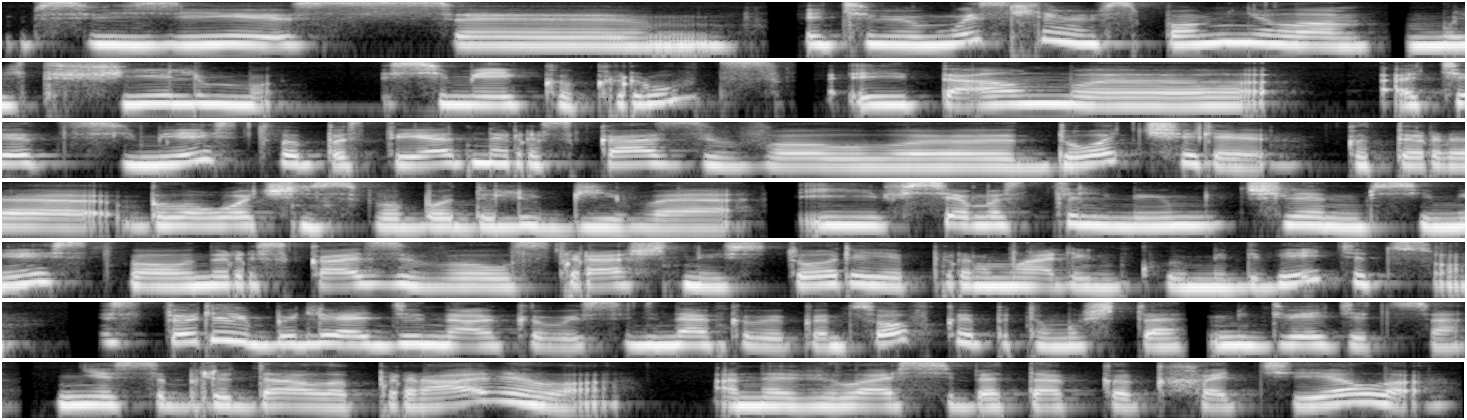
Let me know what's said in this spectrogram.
в связи с э, этими мыслями вспомнила мультфильм «Семейка Круц», и там э, отец семейства постоянно рассказывал э, дочери, которая была очень свободолюбивая, и всем остальным членам семейства он рассказывал страшные истории про маленькую медведицу. Истории были одинаковые, с одинаковой концовкой, потому что медведица не соблюдала правила, она вела себя так, как хотела.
